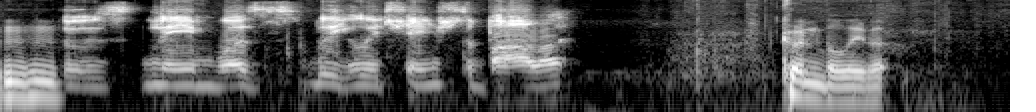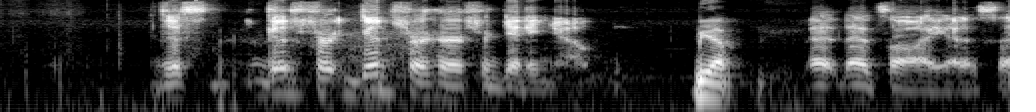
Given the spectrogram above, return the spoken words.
hmm whose name was legally changed to Bala. Couldn't believe it. Just good for good for her for getting out. Yep. That, that's all I gotta say.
